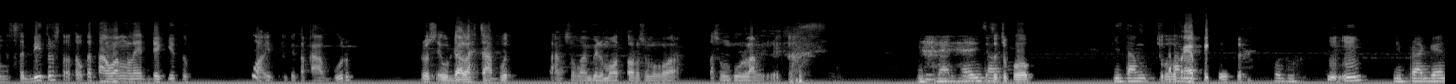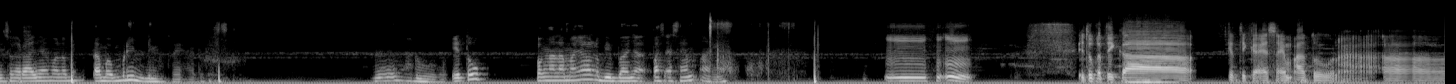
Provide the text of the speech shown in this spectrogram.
yang sedih terus tau-tau ketawa ngeledek gitu. Wah itu kita kabur. Terus ya udahlah cabut. Langsung ambil motor semua langsung pulang gitu. Itu cukup ditam, cukup epic gitu. Waduh, Mm-mm. diperagain suaranya malah tambah merinding saya. Aduh. Hmm, Aduh, itu pengalamannya lebih banyak pas SMA ya. Hmm, hmm. Itu ketika ketika SMA tuh, nah eh,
